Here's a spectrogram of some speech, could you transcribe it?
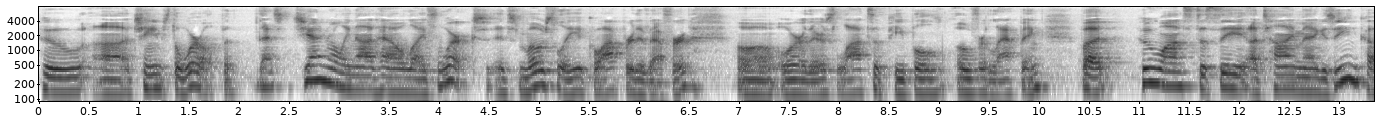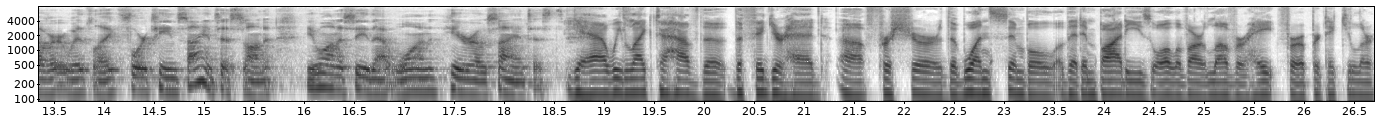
who uh, changed the world. But that's generally not how life works. It's mostly a cooperative effort, uh, or there's lots of people overlapping. But who wants to see a Time magazine cover with like 14 scientists on it? You want to see that one hero scientist. Yeah, we like to have the the figurehead uh, for sure, the one symbol that embodies all of our love or hate for a particular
